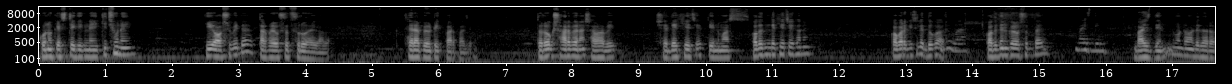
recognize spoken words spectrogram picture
কোনো কেস টেকিং নেই কিছু নেই। কি অসুবিধে? তারপরে ওষুধ শুরু হয়ে গেল। থেরাপিউটিক পারপাজে তো রোগ সারবে না স্বাভাবিক। সে দেখিয়েছে তিন মাস। কতদিন দেখিয়েছে এখানে? কবার গেছিলে দুবার? কতদিন করে ওষুধ দেয়? বাইশ দিন। বাইশ দিন? মোটামুটি ধরো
